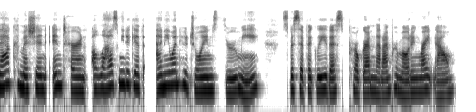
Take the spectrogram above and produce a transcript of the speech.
that commission, in turn, allows me to give anyone who joins through me, specifically this program that I'm promoting right now,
